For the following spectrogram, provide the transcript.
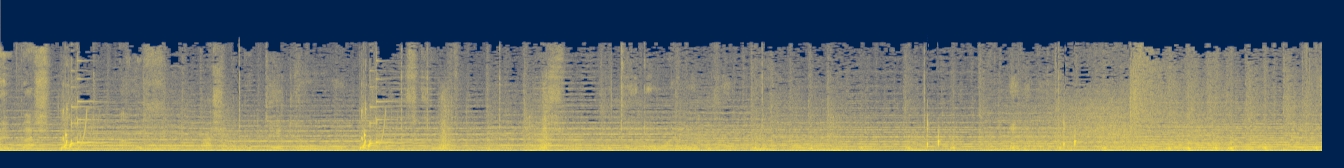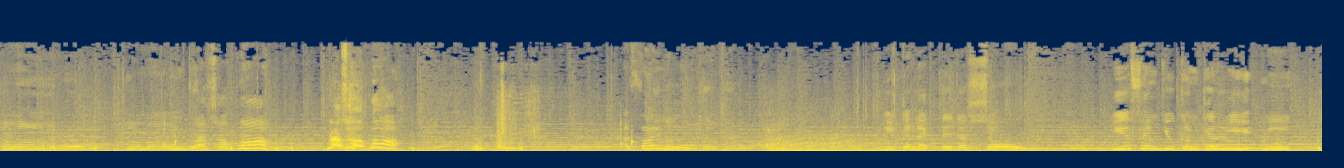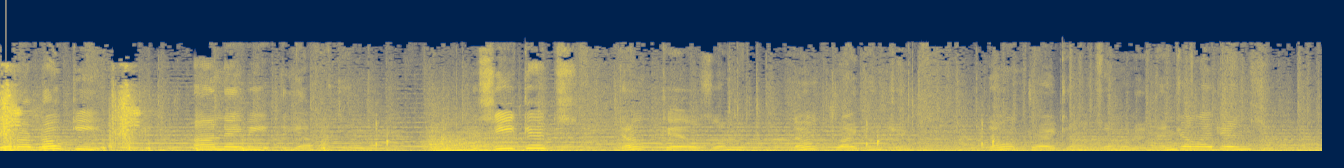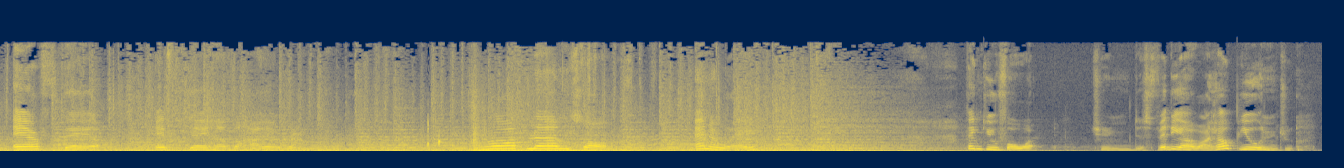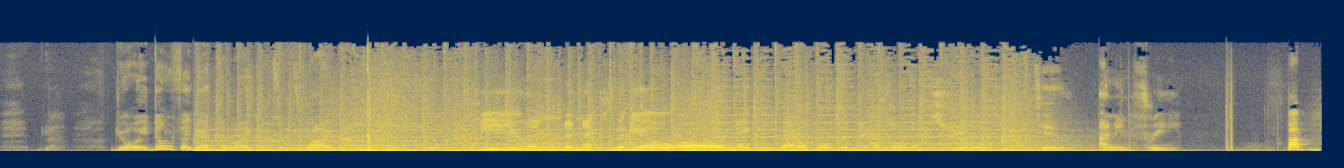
And bash. Mash potato. Uh, grasshopper! Grasshopper! I finally killed him. We collected a soul. You think you can kill me? You're a Rookie. Uh, maybe, yeah, I you. You see, kids? Don't kill them. Don't try punching. Don't try killing someone in Ninja Legends if they if they have a higher rank. Problem solved. Anyway, thank you for watching this video. I hope you enjoy. Don't forget to like and subscribe and see you in the next video or maybe Battle for the Mega Sword and Shield 2. I mean 3. Bye.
